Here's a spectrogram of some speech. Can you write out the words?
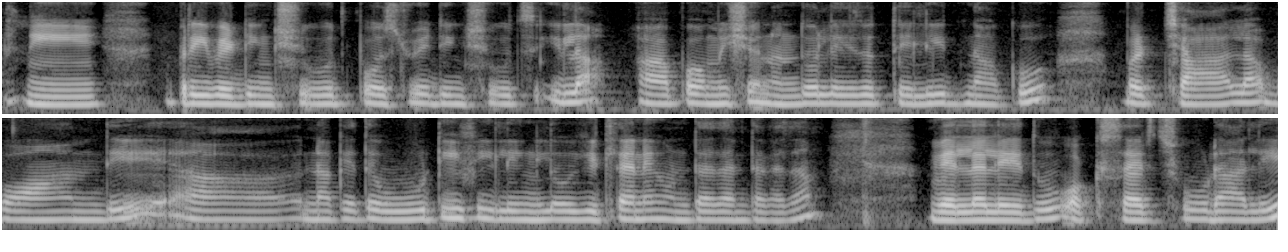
నీ pre wedding shoot post wedding shoots ఇలా పర్మిషన్ ఉందో లేదో తెలియదు నాకు బట్ చాలా బాగుంది. నాకైతే ఊటీ ఫీలింగ్లో ఇట్లనే ఉంటుందంట కదా. వెళ్ళలేదు ఒకసారి చూడాలి.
